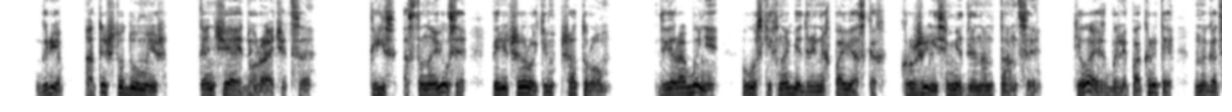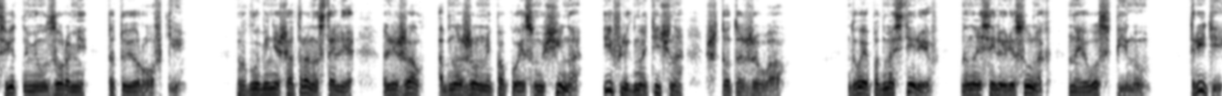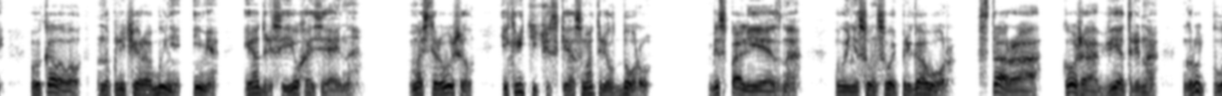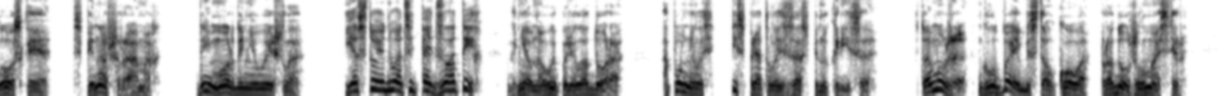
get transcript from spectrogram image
Греб, а ты что думаешь? Кончай дурачиться. Крис остановился перед широким шатром. Две рабыни в узких набедренных повязках кружились в медленном танце. Тела их были покрыты многоцветными узорами татуировки. В глубине шатра на столе лежал обнаженный по пояс мужчина и флегматично что-то жевал. Двое подмастерьев наносили рисунок на его спину. Третий выкалывал на плече рабыни имя и адрес ее хозяина. Мастер вышел и критически осмотрел Дору. «Бесполезно», — вынес он свой приговор. «Стара, кожа обветрена, грудь плоская, спина в шрамах, да и морды не вышла». «Я стою двадцать пять золотых», — гневно выпалила Дора, опомнилась и спряталась за спину Криса. «К тому же глупа и бестолкова», — продолжил мастер.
